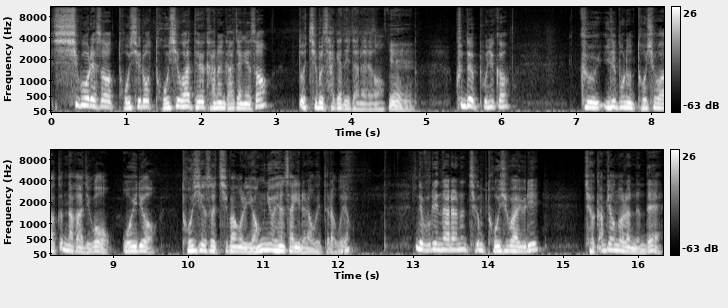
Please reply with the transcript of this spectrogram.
시골에서 도시로 도시화되어 가는 과정에서 또 집을 사게 되잖아요. 예. 근데 보니까 그 일본은 도시화가 끝나가지고 오히려 도시에서 지방으로 역류 현상이 일어나고 있더라고요. 근데 우리나라는 지금 도시화율이 저 깜짝 놀랐는데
